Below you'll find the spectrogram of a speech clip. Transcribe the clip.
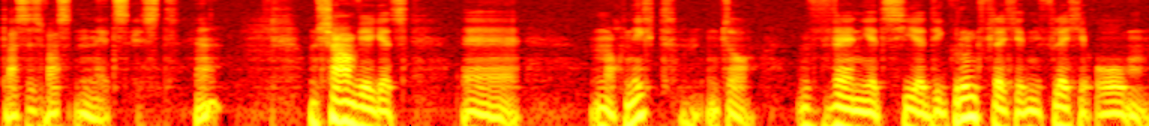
Das ist, was Netz ist. Ja? Und schauen wir jetzt äh, noch nicht. So, wenn jetzt hier die Grundfläche, die Fläche oben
